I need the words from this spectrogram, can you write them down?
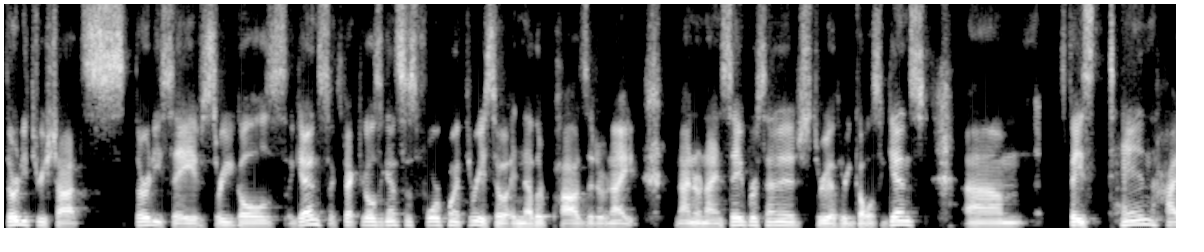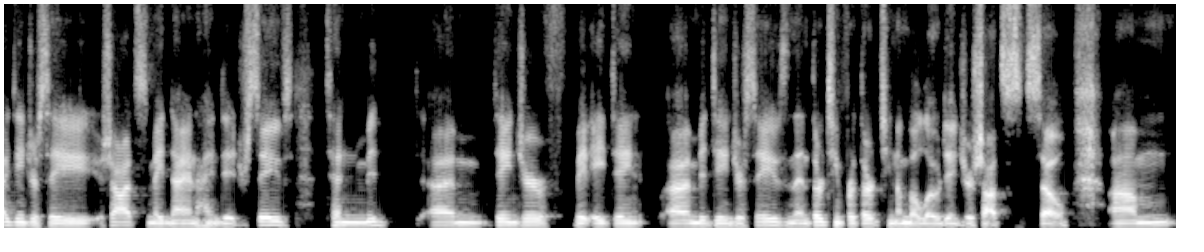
33 shots, 30 saves, three goals against. Expected goals against is 4.3. So another positive night. 909 save percentage, 303 goals against. Um, faced 10 high danger save shots, made nine high danger saves, 10 mid um, danger, made eight uh, mid danger saves, and then 13 for 13 on the low danger shots. So, um,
